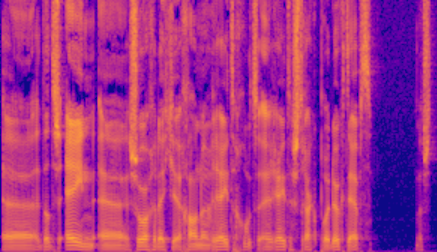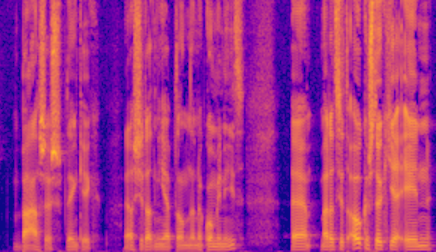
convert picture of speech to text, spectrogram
Uh, dat is één, zorgen dat je gewoon een rete goed en rete strak product hebt. Dat is basis, denk ik. Als je dat niet hebt, dan, dan kom je niet. Uh, maar dat zit ook een stukje in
